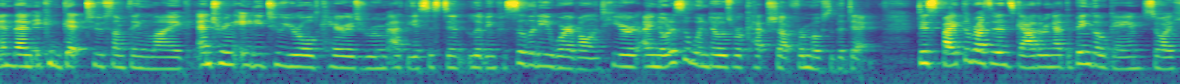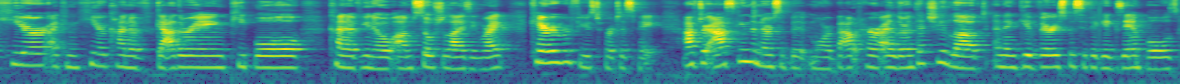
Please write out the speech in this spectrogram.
And then it can get to something like entering 82 year old Carrie's room at the assistant living facility where I volunteered. I noticed the windows were kept shut for most of the day despite the residents gathering at the bingo game. So I hear, I can hear kind of gathering people, kind of, you know, um, socializing, right? Carrie refused to participate. After asking the nurse a bit more about her, I learned that she loved and then give very specific examples,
